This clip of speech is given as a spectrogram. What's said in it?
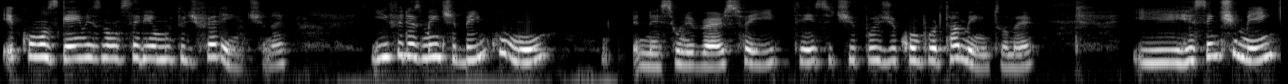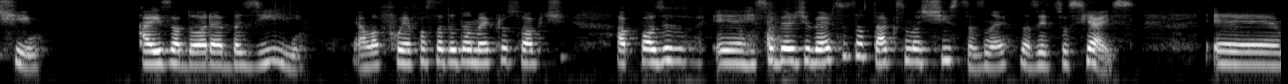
E com os games não seria muito diferente, né? E infelizmente é bem comum nesse universo aí ter esse tipo de comportamento, né? E recentemente a Isadora Basile, ela foi afastada da Microsoft após é, receber diversos ataques machistas, né, nas redes sociais. É,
